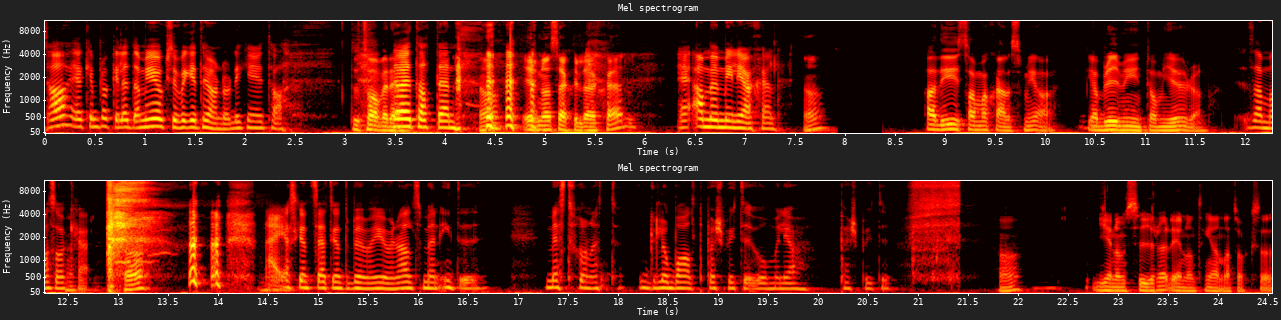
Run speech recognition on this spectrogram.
ja, jag kan plocka lite. Men jag är också vegetarian då, det kan jag ju ta. Då tar vi Då har jag det. tagit den. Ja, är det några särskilda skäl? Eh, Ja men miljöskäl. Ja. Ja, det är ju samma skäl som jag. Jag bryr mig ju inte om djuren. Samma sak här. Ja. Nej jag ska inte säga att jag inte bryr mig om djuren alls men inte mest från ett globalt perspektiv och miljöperspektiv. ja. Genomsyrar det någonting annat också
